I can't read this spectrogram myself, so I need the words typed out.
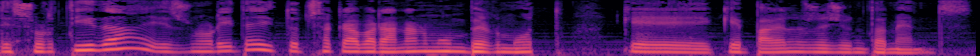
de sortida, és una horeta i tots s'acabaran amb un vermut que, que paguen els ajuntaments.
